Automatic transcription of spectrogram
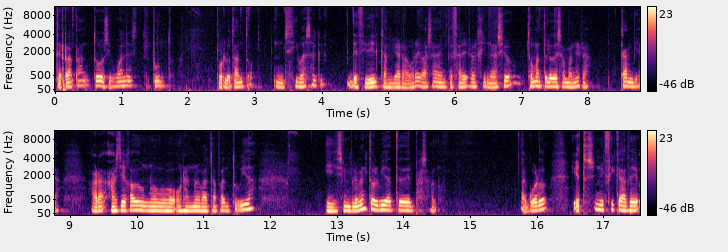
te rapan, todos iguales y punto. Por lo tanto, si vas a decidir cambiar ahora y vas a empezar a ir al gimnasio, tómatelo de esa manera, cambia. Ahora has llegado a un nuevo, una nueva etapa en tu vida y simplemente olvídate del pasado. ¿De acuerdo? Y esto significa de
